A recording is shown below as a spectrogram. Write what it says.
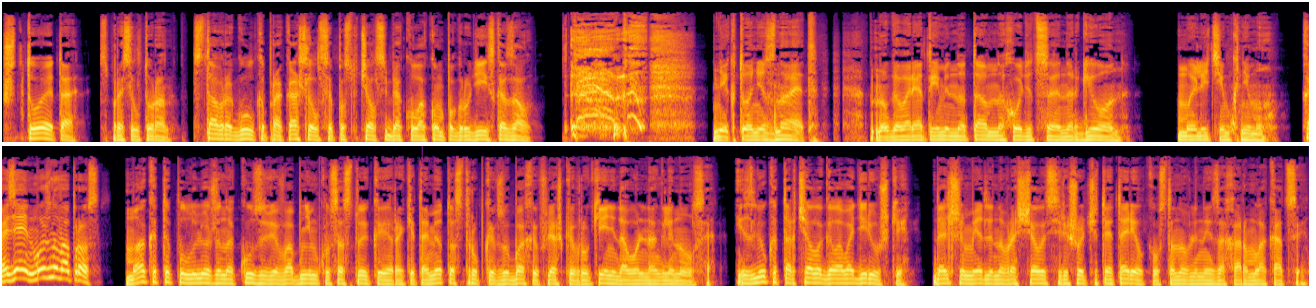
«Что это?» — спросил Туран. Ставра гулко прокашлялся, постучал себя кулаком по груди и сказал. «Никто не знает, но, говорят, именно там находится Энергион. Мы летим к нему». «Хозяин, можно вопрос?» Макота, полулежа на кузове в обнимку со стойкой ракетомета с трубкой в зубах и фляжкой в руке, недовольно оглянулся. Из люка торчала голова Дерюжки. Дальше медленно вращалась решетчатая тарелка, установленная Захаром локации.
